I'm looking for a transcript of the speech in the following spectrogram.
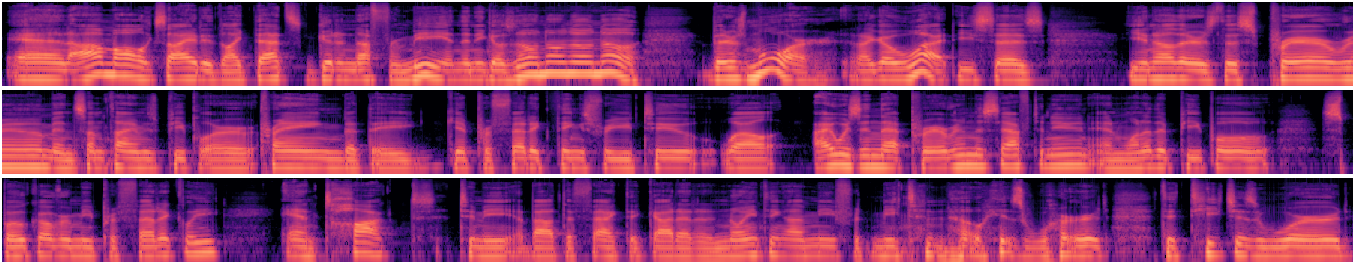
And I'm all excited, like that's good enough for me. And then he goes, No, no, no, no. There's more. And I go, What? He says, you know, there's this prayer room, and sometimes people are praying, but they get prophetic things for you too. Well, I was in that prayer room this afternoon, and one of the people spoke over me prophetically and talked to me about the fact that God had an anointing on me for me to know His Word, to teach His Word,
